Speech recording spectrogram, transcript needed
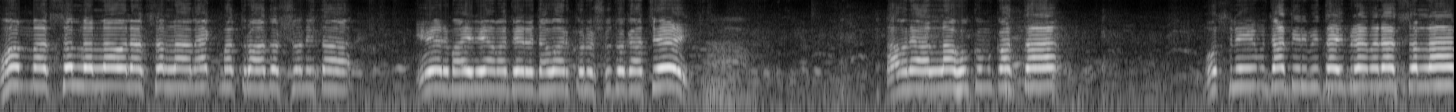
মোহাম্মদ সাল্লাহ সাল্লাম একমাত্র আদর্শ নেতা। এর বাইরে আমাদের যাওয়ার কোনো সুযোগ আছে? তাহলে আল্লাহ হুকুম কর্তা মুসলিম জাতির পিতা ইব্রাহিম আলাইসাল্লাম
